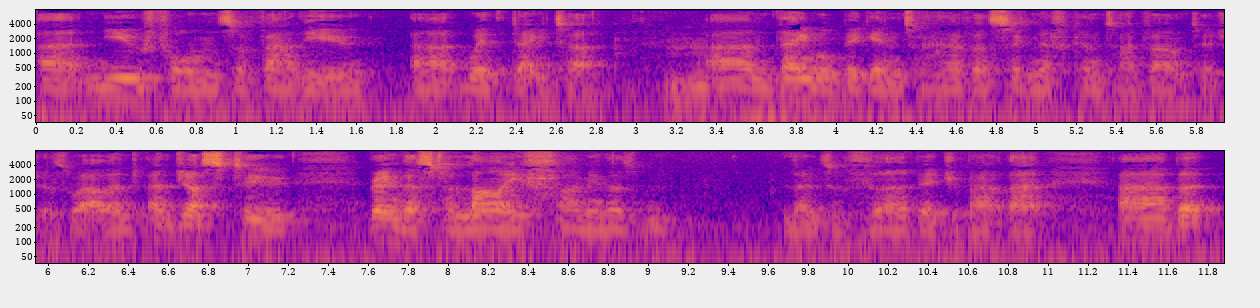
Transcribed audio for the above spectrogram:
uh, new forms of value uh, with data, mm-hmm. um, they will begin to have a significant advantage as well. And, and, just to bring this to life, I mean, there's loads of verbiage about that, uh, but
